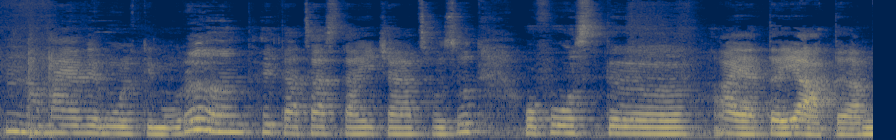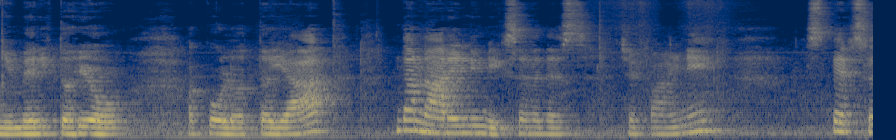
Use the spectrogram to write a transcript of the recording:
Nu, mai avem ultimul rând. Uitați asta aici, ați văzut? A fost uh, aia tăiată, am nimerit-o eu acolo tăiat, dar n-are nimic, să vedeți ce fain e. Sper să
